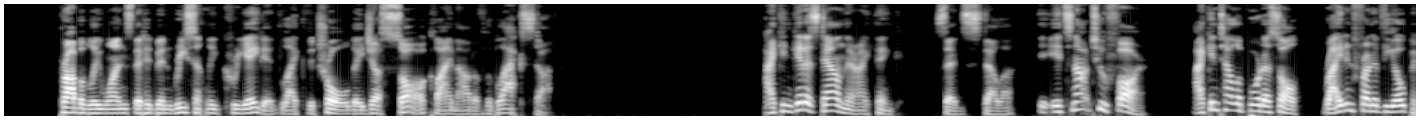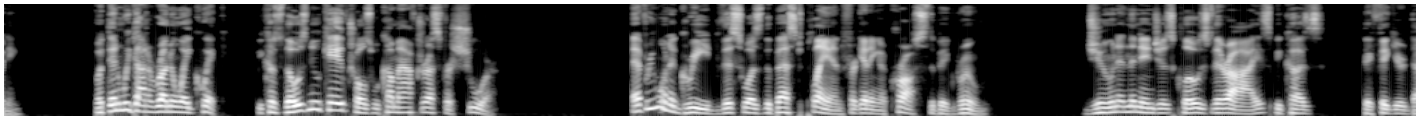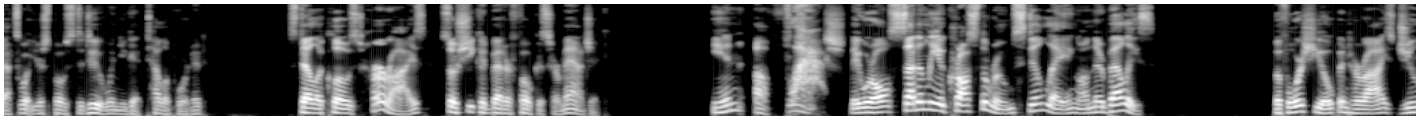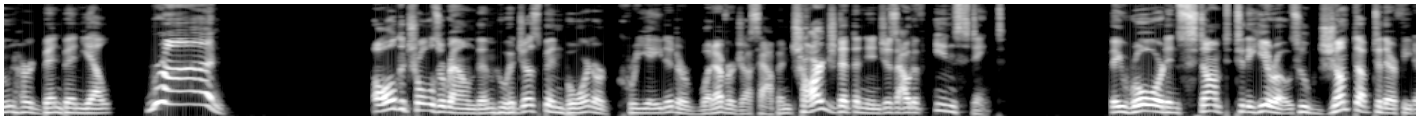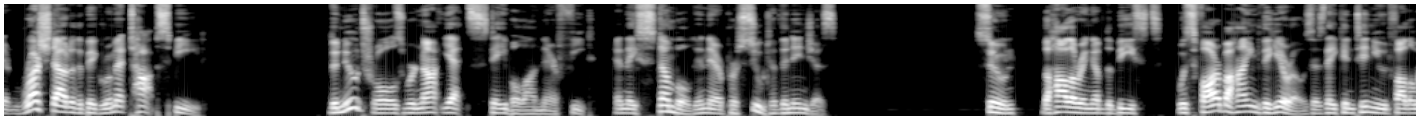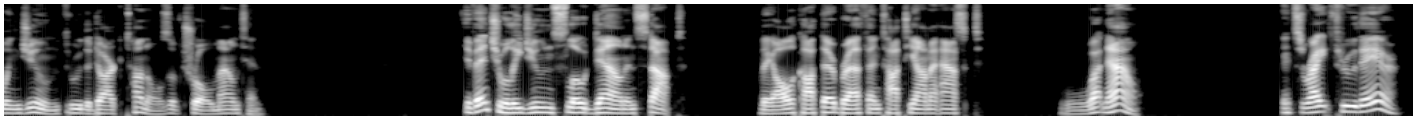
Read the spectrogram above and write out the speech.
probably ones that had been recently created, like the troll they just saw climb out of the black stuff. I can get us down there, I think, said Stella. It's not too far. I can teleport us all right in front of the opening. But then we gotta run away quick, because those new cave trolls will come after us for sure. Everyone agreed this was the best plan for getting across the big room. June and the ninjas closed their eyes because they figured that's what you're supposed to do when you get teleported. Stella closed her eyes so she could better focus her magic. In a flash, they were all suddenly across the room, still laying on their bellies. Before she opened her eyes, June heard Ben Ben yell, Run! All the trolls around them, who had just been born or created or whatever just happened, charged at the ninjas out of instinct. They roared and stomped to the heroes, who jumped up to their feet and rushed out of the big room at top speed. The new trolls were not yet stable on their feet, and they stumbled in their pursuit of the ninjas. Soon, the hollering of the beasts was far behind the heroes as they continued following June through the dark tunnels of Troll Mountain. Eventually, June slowed down and stopped. They all caught their breath, and Tatiana asked, What now? It's right through there,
